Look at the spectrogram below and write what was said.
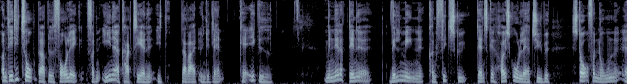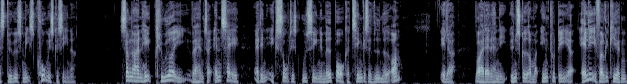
Om det er de to, der er blevet forlæg for den ene af karaktererne i Der var et yndigt land, kan jeg ikke vide. Men netop denne velmenende, konfliktsky danske højskolelærertype står for nogle af stykkets mest komiske scener. Som når han helt kluder i, hvad han tør antage at en eksotisk udseende medborger kan tænke sig vide noget om, eller hvor han i ønsket om at inkludere alle i folkekirken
